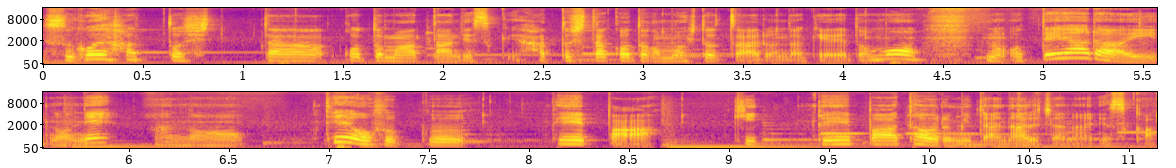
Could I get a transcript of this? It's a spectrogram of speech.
すごいハッとしたこともあったんですけどハッとしたことがもう一つあるんだけれどもお手洗いのねあの手を拭くペーパーペーパータオルみたいなのあるじゃないですか。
